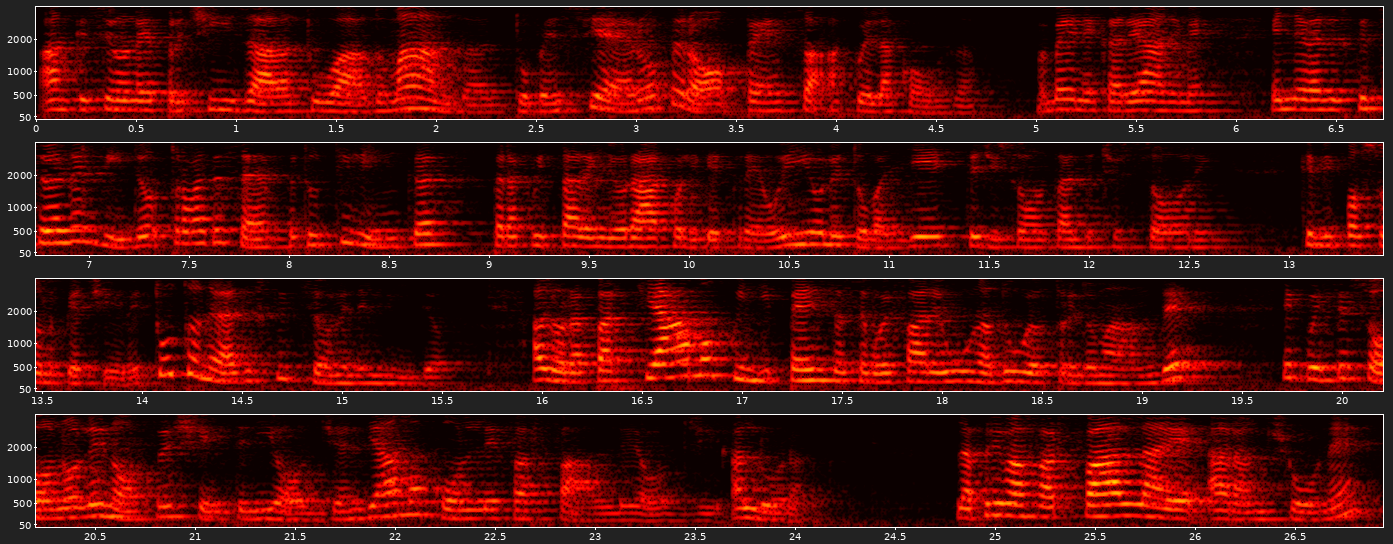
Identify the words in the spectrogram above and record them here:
anche se non è precisa la tua domanda, il tuo pensiero, però pensa a quella cosa. Va bene, cari anime? E nella descrizione del video trovate sempre tutti i link per acquistare gli oracoli che creo io, le tovagliette, ci sono tanti accessori che vi possono piacere. Tutto nella descrizione del video. Allora, partiamo, quindi pensa se vuoi fare una, due o tre domande e queste sono le nostre scelte di oggi. Andiamo con le farfalle oggi. Allora, la prima farfalla è arancione,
